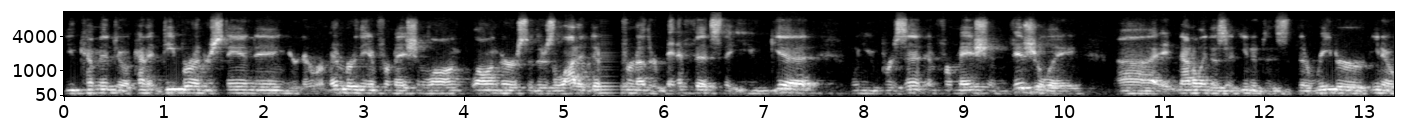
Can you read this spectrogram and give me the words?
you come into a kind of deeper understanding. You're going to remember the information long longer. So there's a lot of different other benefits that you get when you present information visually. Uh, it not only does it, you know, does the reader, you know,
